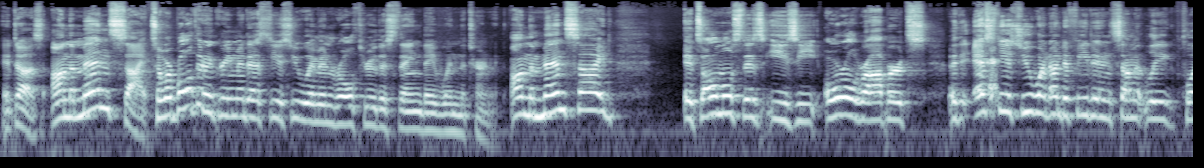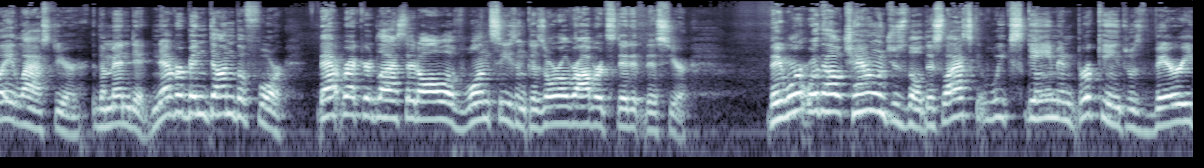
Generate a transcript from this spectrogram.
It does. On the men's side, so we're both in agreement. SDSU women roll through this thing, they win the tournament. On the men's side, it's almost as easy. Oral Roberts, SDSU went undefeated in Summit League play last year. The men did. Never been done before. That record lasted all of one season because Oral Roberts did it this year. They weren't without challenges though. This last week's game in Brookings was very,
